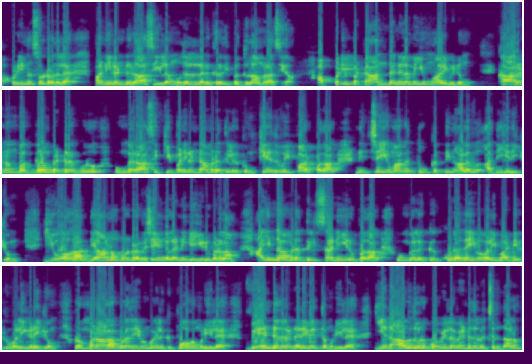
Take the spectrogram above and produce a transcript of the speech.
அப்படின்னு சொல்றதுல பனிரெண்டு ராசியில முதல்ல இருக்கிறது இப்ப துலாம் ராசி தான் அப்படிப்பட்ட அந்த நிலைமையும் மாறிவிடும். காரணம் வக்ரம் பெற்ற குரு உங்க ராசிக்கு பனிரெண்டாம் இடத்தில் இருக்கும் கேதுவை பார்ப்பதால் நிச்சயமாக தூக்கத்தின் அளவு அதிகரிக்கும். யோகா தியானம் போன்ற விஷயங்களை நீங்க ஈடுபடலாம். ஐந்தாம் இடத்தில் சனி இருப்பதால் உங்களுக்கு குலதெய்வ வழிபாட்டிற்கு வழி கிடைக்கும். ரொம்ப நாளா குலதெய்வம் கோயிலுக்கு போக முடியல வேண்டுதலை நிறைவேற்ற முடியல. ஏதாவது ஒரு கோவில்ல வேண்டுதல் வச்சிருந்தாலும்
